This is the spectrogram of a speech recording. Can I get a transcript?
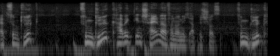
Ja, zum Glück Zum Glück habe ich den Scheinwerfer noch nicht abgeschossen. Zum Glück.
